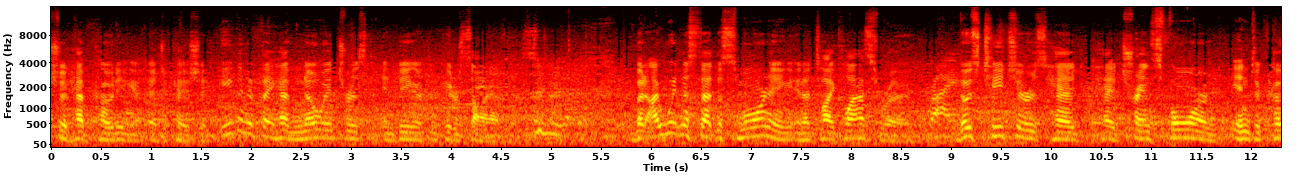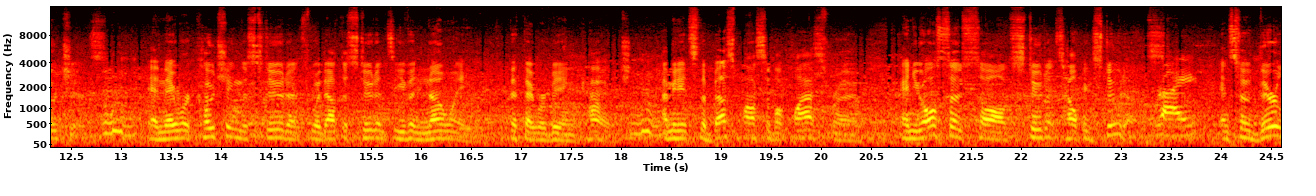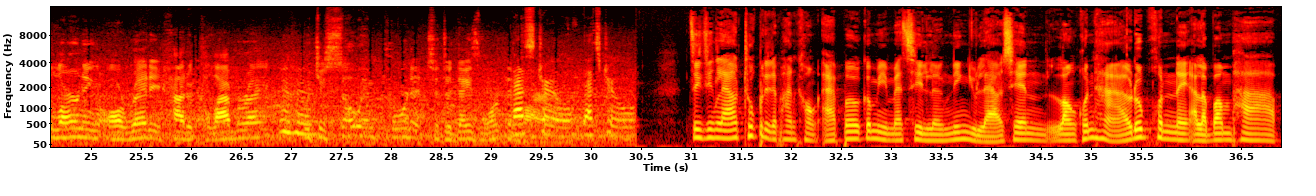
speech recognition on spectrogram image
should have coding education, even if they have no interest in being a computer scientist. Mm-hmm. But I witnessed that this morning in a Thai classroom. Right. Those teachers had, had transformed into coaches, mm-hmm. and they were coaching the students without the students even knowing that they were being coached. Mm-hmm. I mean, it's the best possible classroom. And you also saw students helping students. Right. And so they're learning already how to collaborate, which is so important to today's work That's environment. true. That's true. จริง ๆ แล้วทุกผลิตภัณฑ์ของ Apple ก็มี Machine Learning อยู่แล้ว เช่น ลองค้นหารูปคนในอัลบั้มภาพ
